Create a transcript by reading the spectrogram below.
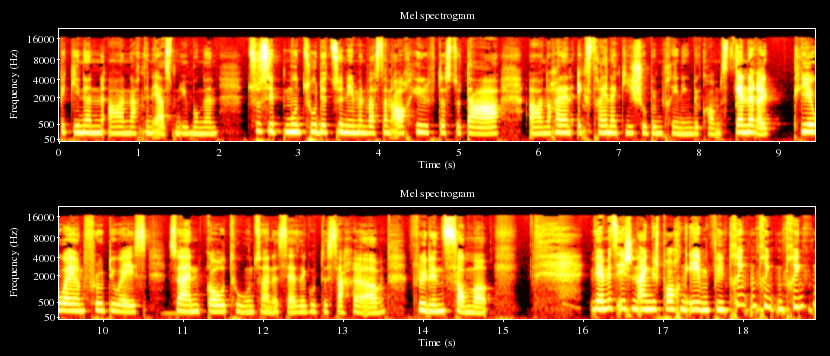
beginnen äh, nach den ersten Übungen zu sippen und zu dir zu nehmen, was dann auch hilft, dass du da äh, noch einen extra Energieschub im Training bekommst. Generell Clearway und Fruity Ways so ein Go-To und so eine sehr, sehr gute Sache ähm, für den Sommer wir haben jetzt eh schon angesprochen, eben viel trinken, trinken, trinken.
